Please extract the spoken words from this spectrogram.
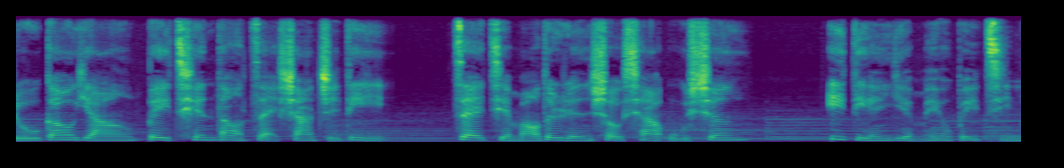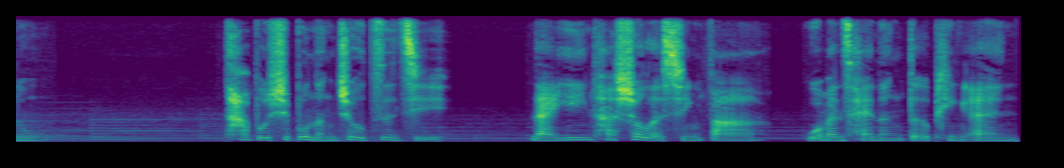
如羔羊被牵到宰杀之地，在剪毛的人手下无声，一点也没有被激怒。他不是不能救自己。乃因他受了刑罚，我们才能得平安；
